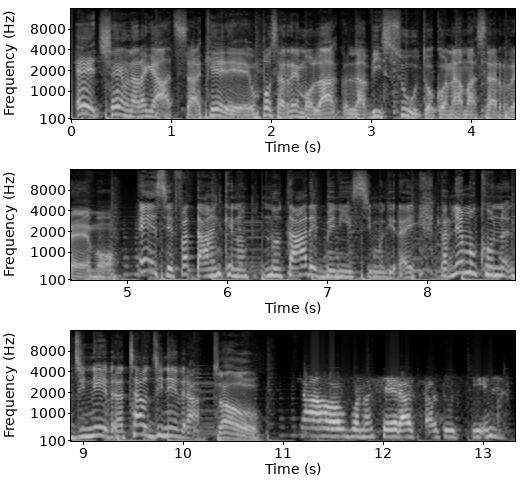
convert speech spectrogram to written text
e c'è una ragazza che un po' Sanremo l'ha, l'ha vissuto con Ama Sanremo. E si è fatta anche no- notare benissimo direi. Parliamo con Ginevra, ciao Ginevra! Ciao! Ciao, buonasera, ciao a tutti.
